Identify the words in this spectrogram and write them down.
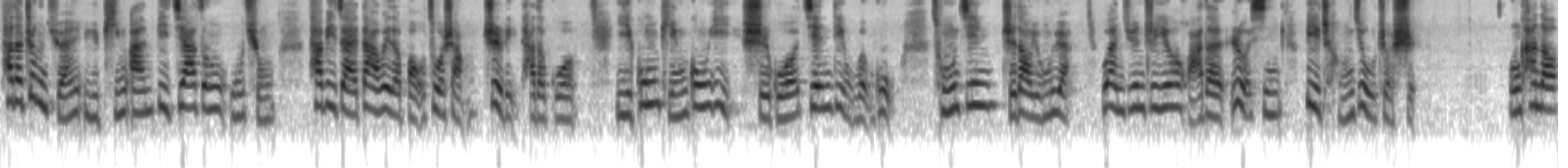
他的政权与平安必加增无穷。他必在大卫的宝座上治理他的国，以公平公义使国坚定稳固，从今直到永远。万军之耶和华的热心必成就这事。”我们看到，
